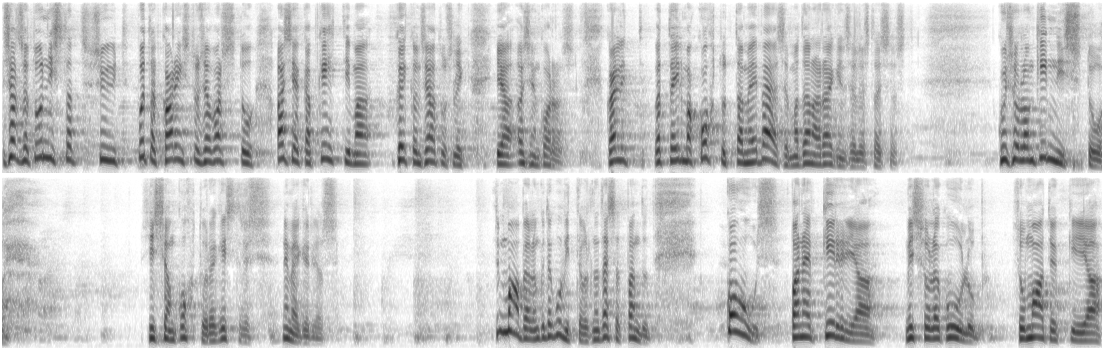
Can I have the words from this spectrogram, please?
seal sa tunnistad süüd, võtad karistuse vastu, asi hakkab kehtima, kõik on seaduslik ja asi on korras. kallid, vaata ilma kohtuta me ei pääse, ma täna räägin sellest asjast kui sul on kinnistu, siis see on kohturegistris nimekirjas. maa peal on kuidagi huvitavalt need asjad pandud. kohus paneb kirja, mis sulle kuulub, su maatüki ja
